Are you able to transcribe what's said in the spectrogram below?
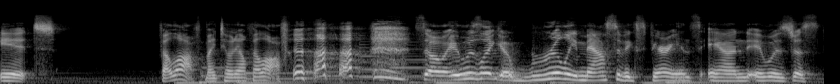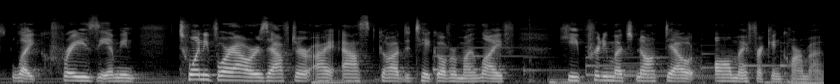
it fell off. My toenail fell off. so it was like a really massive experience and it was just like crazy. I mean, 24 hours after I asked God to take over my life, he pretty much knocked out all my freaking karma.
